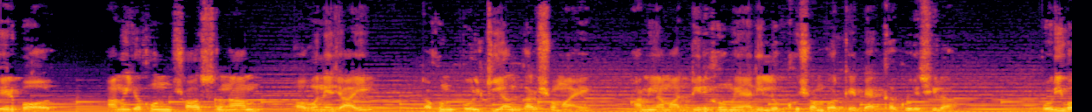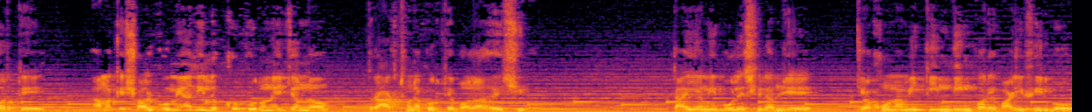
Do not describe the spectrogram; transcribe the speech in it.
এরপর আমি যখন সহস্রনাম ভবনে যাই তখন কলকি আঙ্কার সময় আমি আমার দীর্ঘমেয়াদী লক্ষ্য সম্পর্কে ব্যাখ্যা করেছিলাম। পরিবর্তে আমাকে স্বল্পমেয়াদী লক্ষ্য পূরণের জন্য প্রার্থনা করতে বলা হয়েছিল। তাই আমি বলেছিলাম যে, যখন আমি তিন দিন পরে বাড়ি ফিরব,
